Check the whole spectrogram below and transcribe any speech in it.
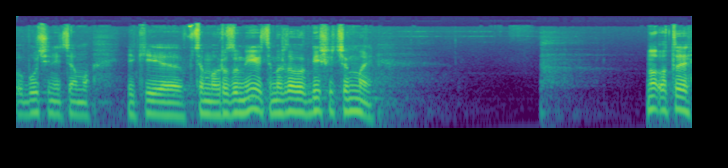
обучені цьому, які е, в цьому розуміються, можливо, більше, ніж ми. Ну, от е,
